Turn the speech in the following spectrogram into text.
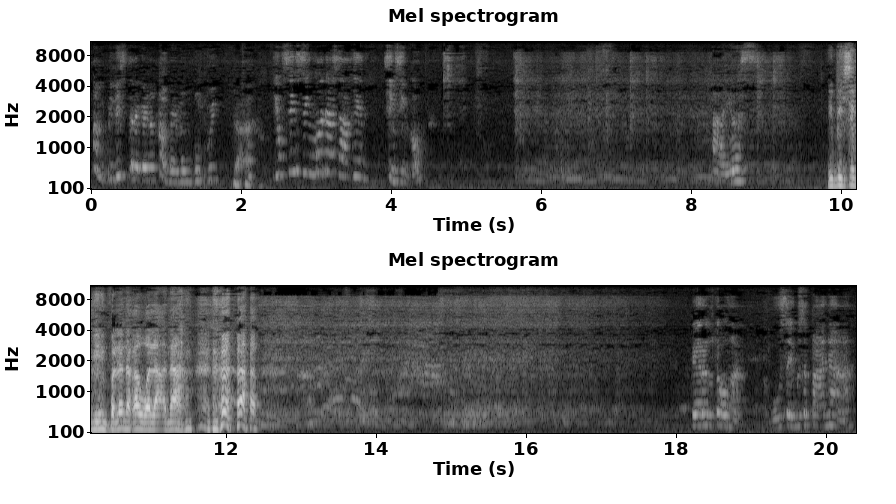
Ang bilis talaga ng kamay mong bubuit ka. Yung singsing mo na sa akin. Singsing ko? Ayos. Ibig sabihin pala nakawala na. Pero totoo nga, ang husay mo sa pana, ah.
